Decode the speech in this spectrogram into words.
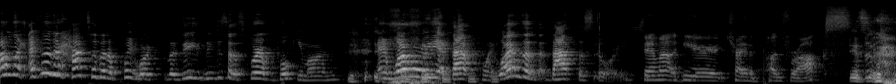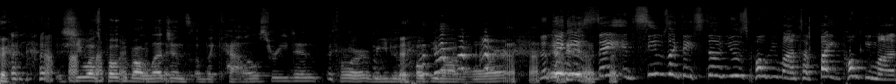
I'm like I feel like there had to have been a point where like, they, they just had to square up a Pokemon. And where were we at that point? Why is that that the story? Sam out here trying to punch rocks. It's- she wants Pokemon Legends of the Kalos region for we can do the Pokemon War. The thing is, they it seems like they still use Pokemon to fight Pokemon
